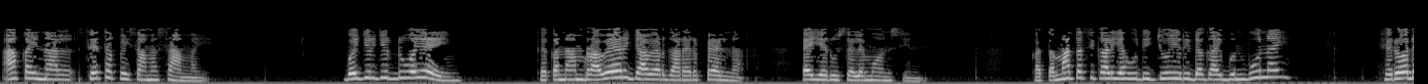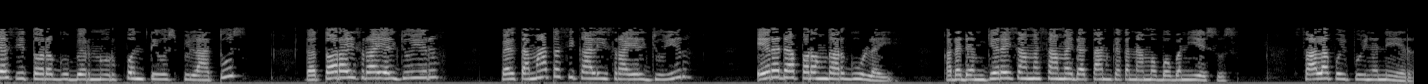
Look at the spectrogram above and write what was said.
akay nal seta pay sama-samay. Bajir-jir duay ay. Kakanam rawer jawer garer pelna e Yerusalemon Kata mata sikali Yahudi jui ridagai bunbunai, Herodes itora gubernur Pontius Pilatus, datora Israel juir, peltamata sikali Israel juir, era da parong dargulai, kada dem jerai sama-sama datang ke nama boban Yesus. Salah pui-pui nanir.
